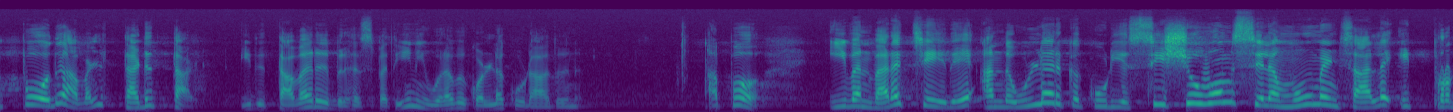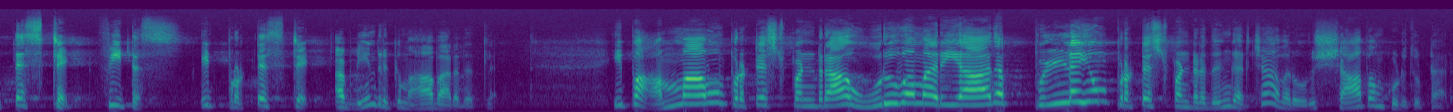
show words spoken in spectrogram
அப்போது அவள் தடுத்தாள். இது தவறு ப்ரஹஸ்பதி நீ உறவு கொள்ளக்கூடாதுன்னு. அப்போ இவன் வரச்செய்தே அந்த உள்ள இருக்கக்கூடிய சிசுவும் சில மூமெண்ட்ஸால it protested foetus it protested அப்படின்னு இருக்கு மகாபாரதத்தில். இப்போ அம்மாவும் ப்ரொட்டஸ்ட் பண்றா உருவம் அறியாத பிள்ளையும் ப்ரொட்டஸ்ட் பண்றதுங்கிறச்ச அவர் ஒரு சாபம் கொடுத்துட்டார்.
